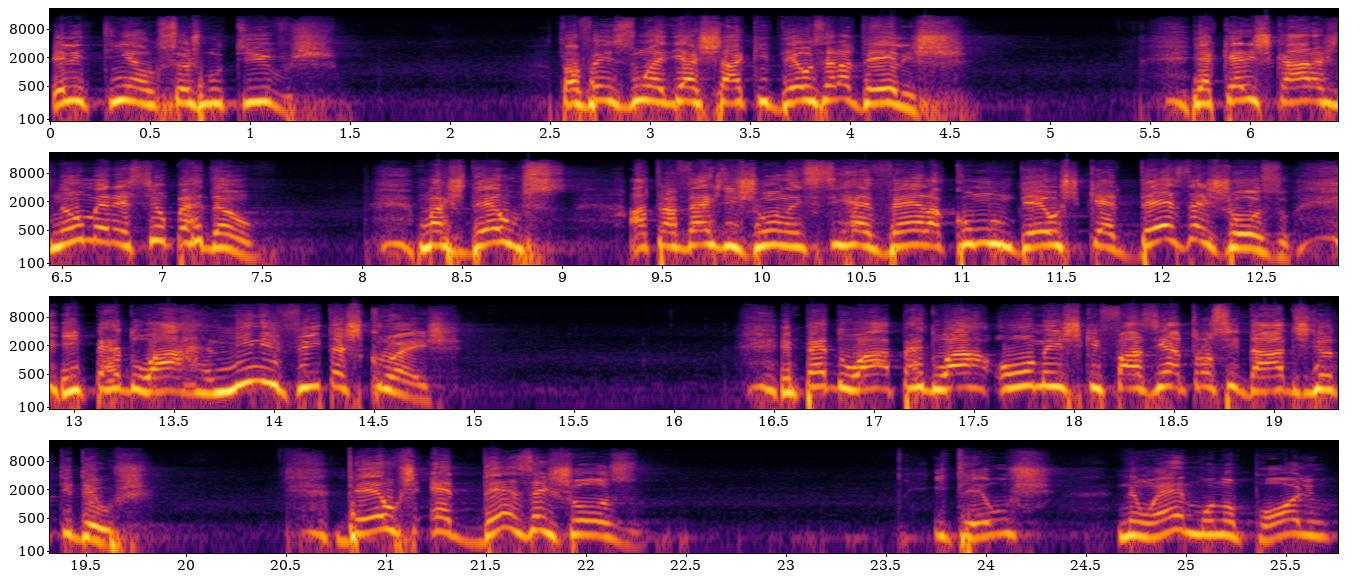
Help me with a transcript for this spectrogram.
Ele tinha os seus motivos. Talvez um é de achar que Deus era deles. E aqueles caras não mereciam perdão. Mas Deus, através de Jonas, se revela como um Deus que é desejoso em perdoar ninivitas cruéis. Em perdoar, perdoar homens que fazem atrocidades diante de Deus. Deus é desejoso. E Deus não é monopólio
